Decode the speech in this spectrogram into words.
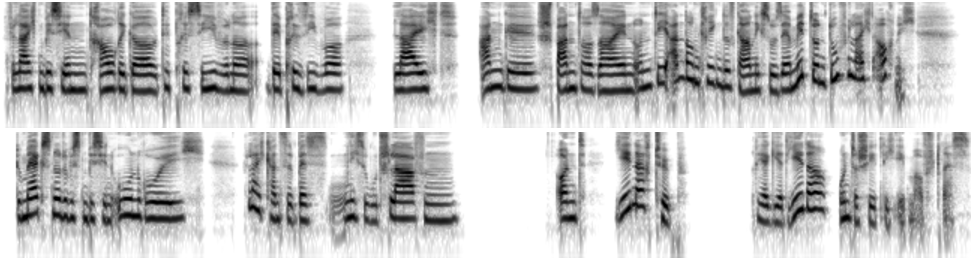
Vielleicht ein bisschen trauriger, depressiver, depressiver, leicht angespannter sein und die anderen kriegen das gar nicht so sehr mit und du vielleicht auch nicht. Du merkst nur, du bist ein bisschen unruhig, vielleicht kannst du nicht so gut schlafen. Und je nach Typ reagiert jeder unterschiedlich eben auf Stress.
